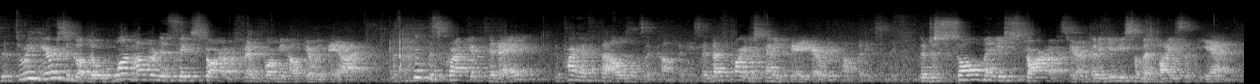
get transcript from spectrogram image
The, three years ago, there were 106 startups transforming healthcare with AI. If you think this graphic today, you probably have thousands of companies, and that's probably just kind of Bay Area companies. There are just so many startups here. I'm going to give you some advice at the end.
